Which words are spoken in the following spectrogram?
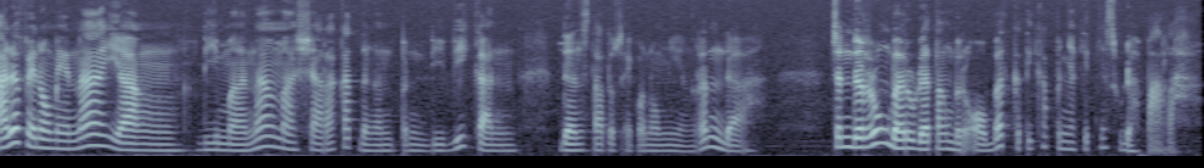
ada fenomena yang di mana masyarakat dengan pendidikan dan status ekonomi yang rendah cenderung baru datang berobat ketika penyakitnya sudah parah.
